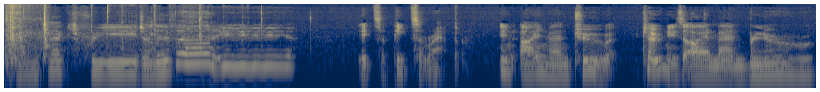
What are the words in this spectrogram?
Contact free delivery. It's a pizza wrap. In Iron Man 2, Tony's Iron Man Blue.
